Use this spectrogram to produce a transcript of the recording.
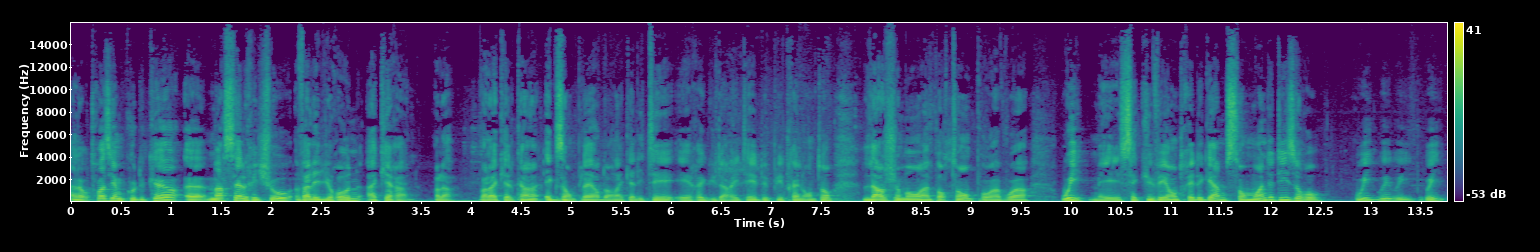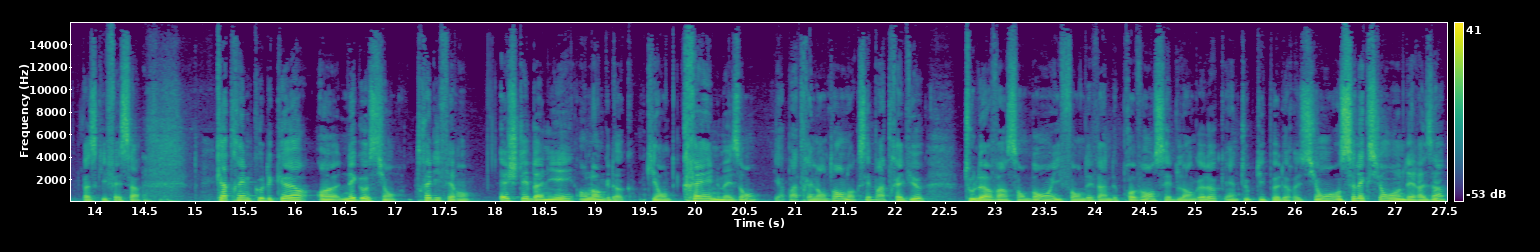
alors, troisième coup de cœur, euh, Marcel Richaud, Vallée du Rhône, à Kéran. Voilà. Voilà quelqu'un exemplaire dans la qualité et régularité depuis très longtemps, largement important pour avoir. Oui, mais ces cuvées entrée de gamme sont moins de 10 euros. Oui, oui, oui, oui, parce qu'il fait ça. Quatrième coup de cœur, euh, négociant, très différent. Echtebanier en Languedoc, qui ont créé une maison il n'y a pas très longtemps, donc c'est pas très vieux. Tous leurs vins sont bons, ils font des vins de Provence et de Languedoc, et un tout petit peu de Roussillon. En sélectionnant des raisins,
